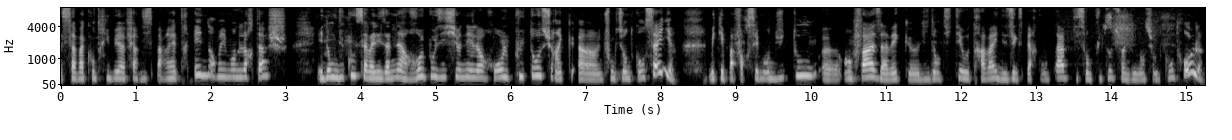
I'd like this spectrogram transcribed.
ça, va contribuer à faire disparaître énormément de leurs tâches. Et donc, du coup, ça va les amener à repositionner leur rôle plutôt sur une fonction de conseil, mais qui n'est pas forcément du tout euh, en phase avec euh, l'identité au travail des experts comptables qui sont plutôt sur une dimension de contrôle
